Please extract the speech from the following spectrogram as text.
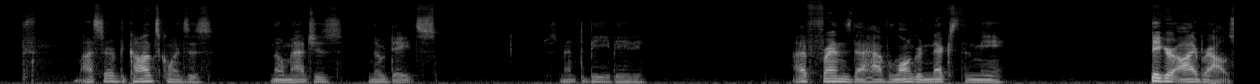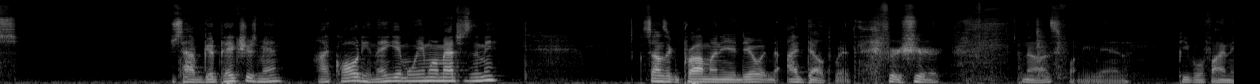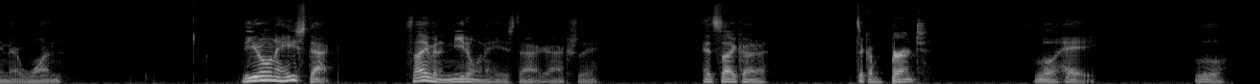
I serve the consequences. No matches, no dates. Just meant to be, baby. I have friends that have longer necks than me, bigger eyebrows. Just have good pictures, man. High quality, and they get way more matches than me. Sounds like a problem I need to deal with. I dealt with for sure. No, it's funny, man. People finding their one needle in a haystack. It's not even a needle in a haystack, actually. It's like a, it's like a burnt little hay, little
